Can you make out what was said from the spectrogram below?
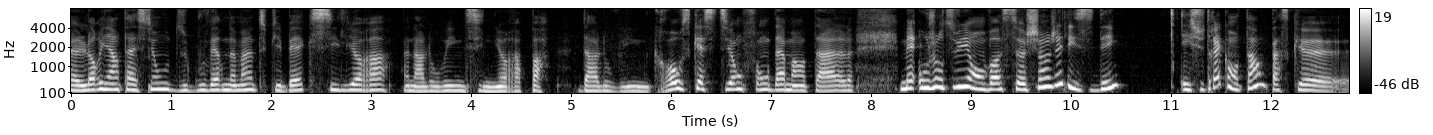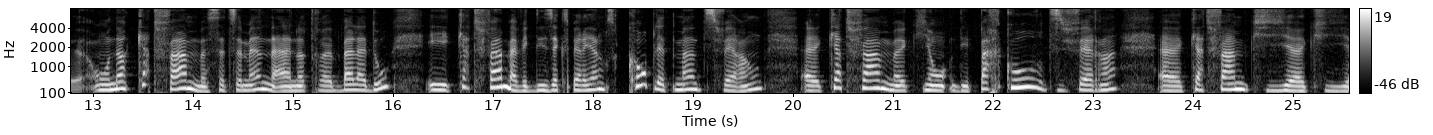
euh, l'orientation du gouvernement du Québec s'il y aura un Halloween, s'il n'y aura pas d'Halloween. Grosse question fondamentale. Mais aujourd'hui, on va se changer les idées et je suis très contente parce que euh, on a quatre femmes cette semaine à notre balado et quatre femmes avec des expériences complètement différentes, euh, quatre femmes qui ont des parcours différents, euh, quatre femmes qui qui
